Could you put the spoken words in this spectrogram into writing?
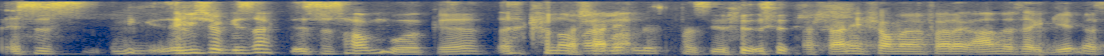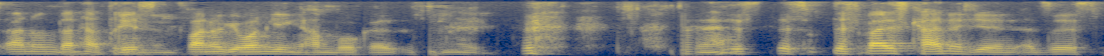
es ist, wie, schon gesagt, es ist Hamburg, ja? da kann auch alles passieren. Wahrscheinlich schauen wir am Freitagabend das Ergebnis an und dann hat Dresden ja. 2-0 gewonnen gegen Hamburg. Also ja. das, das, das, weiß keiner hier. Also es,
